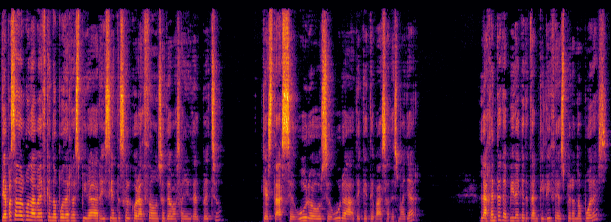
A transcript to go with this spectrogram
¿Te ha pasado alguna vez que no puedes respirar y sientes que el corazón se te va a salir del pecho? ¿Que estás seguro o segura de que te vas a desmayar? ¿La gente te pide que te tranquilices pero no puedes?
